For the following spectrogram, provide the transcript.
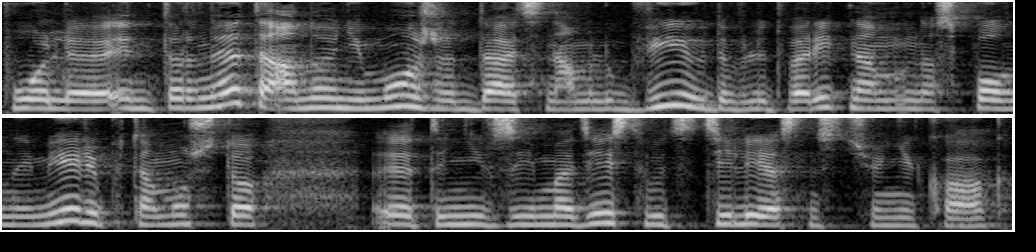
поле интернета, оно не может дать нам любви и удовлетворить нам нас в полной мере, потому что это не взаимодействует с телесностью никак.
